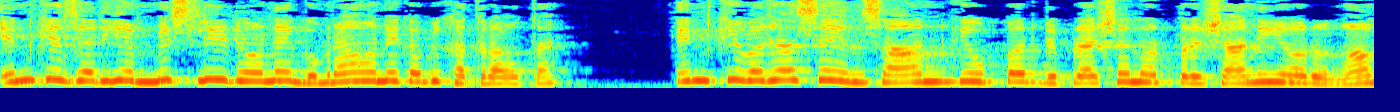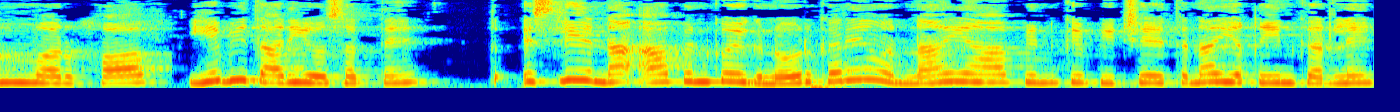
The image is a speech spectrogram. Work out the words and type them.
ان کے ذریعے مس لیڈ ہونے، گمراہ ہونے کا بھی خطرہ ہوتا ہے۔ ان کی وجہ سے انسان کے اوپر ڈپریشن اور پریشانی اور غم اور خوف، یہ بھی تاری ہو سکتے ہیں۔ تو اس لیے نہ آپ ان کو اگنور کریں اور نہ ہی آپ ان کے پیچھے اتنا یقین کر لیں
